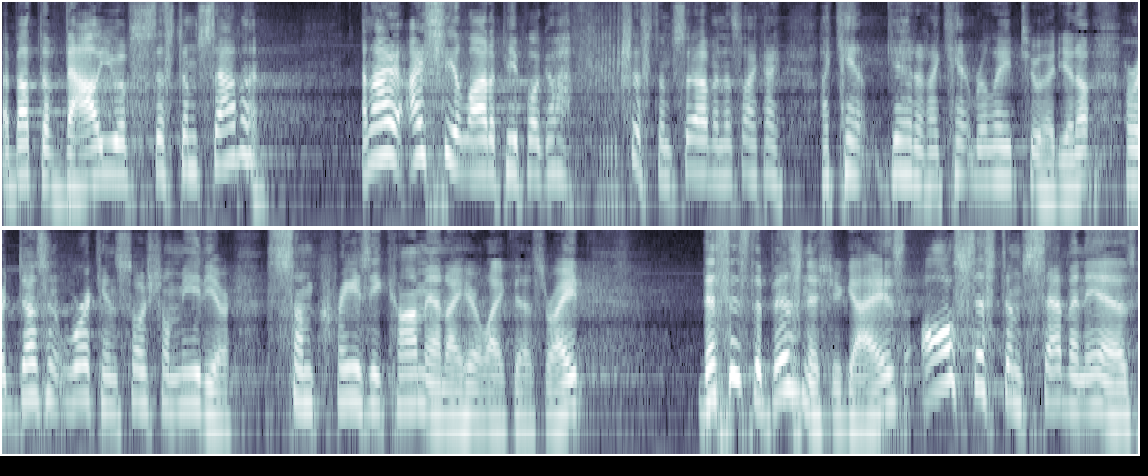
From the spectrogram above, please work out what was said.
about the value of System 7. And I, I see a lot of people go, oh, System 7, it's like I, I can't get it, I can't relate to it, you know? Or it doesn't work in social media, or some crazy comment I hear like this, right? This is the business, you guys. All System 7 is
